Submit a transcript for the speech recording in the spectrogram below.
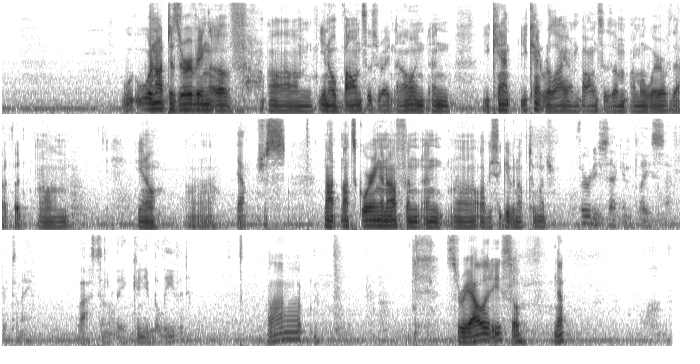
we're not deserving of um, you know bounces right now, and, and you can't you can't rely on bounces. I'm I'm aware of that, but um, you know, uh, yeah, just not not scoring enough, and and uh, obviously giving up too much. 32nd place after tonight, last in the league. Can you believe it? Uh, it's the reality, so yep.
